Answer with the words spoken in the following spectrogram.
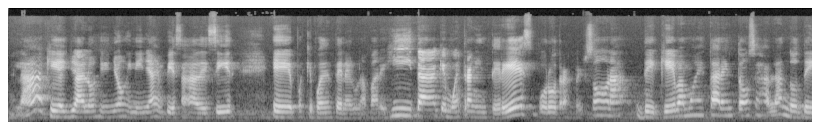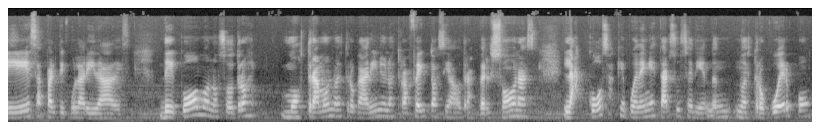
¿Verdad? Que ya los niños y niñas empiezan a decir eh, pues que pueden tener una parejita, que muestran interés por otras personas. ¿De qué vamos a estar entonces hablando? De esas particularidades, de cómo nosotros mostramos nuestro cariño y nuestro afecto hacia otras personas, las cosas que pueden estar sucediendo en nuestro cuerpo,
